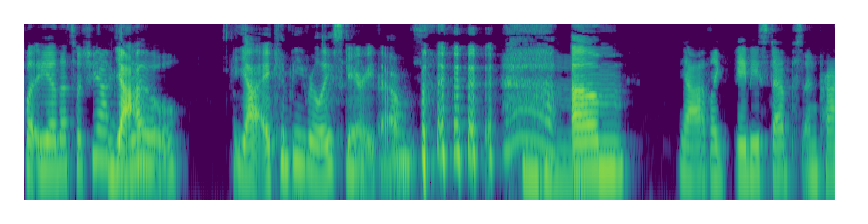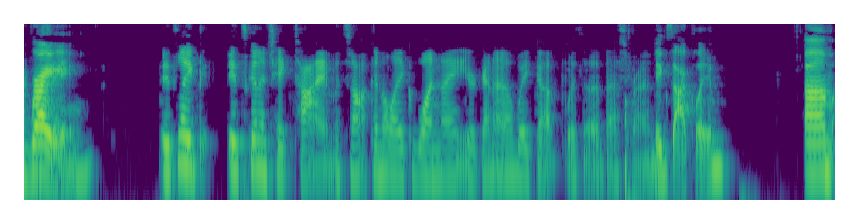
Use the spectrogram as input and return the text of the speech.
but yeah, that's what you have yeah. to do. Yeah, it can be really scary though. mm-hmm. Um yeah, like baby steps and practicing. Right. It's like it's gonna take time. It's not gonna like one night you're gonna wake up with a best friend. Exactly. Um,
